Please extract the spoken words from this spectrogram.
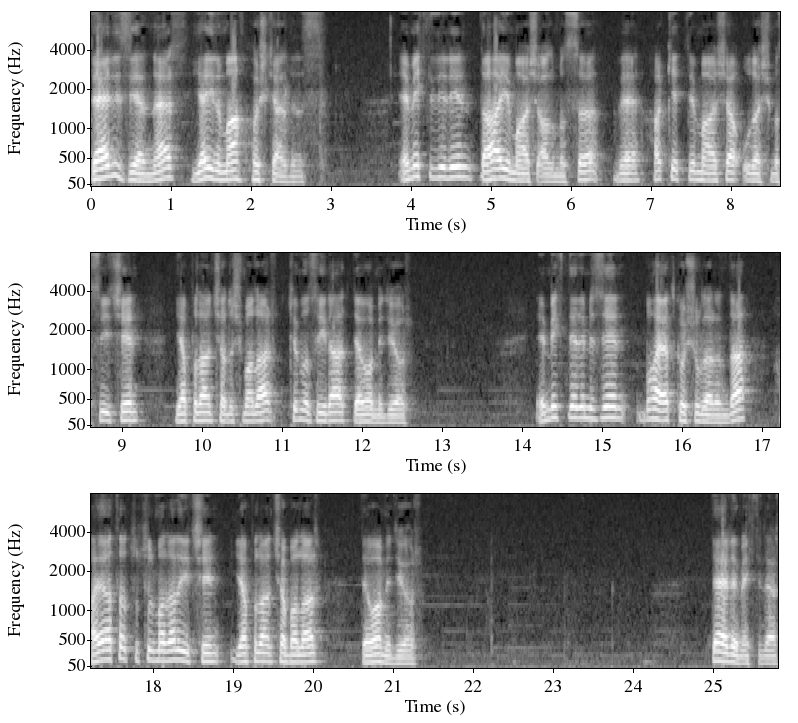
Değerli izleyenler, yayınıma hoş geldiniz. Emeklilerin daha iyi maaş alması ve hak ettiği maaşa ulaşması için yapılan çalışmalar tüm hızıyla devam ediyor. Emeklilerimizin bu hayat koşullarında hayata tutulmaları için yapılan çabalar devam ediyor. Değerli emekliler,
